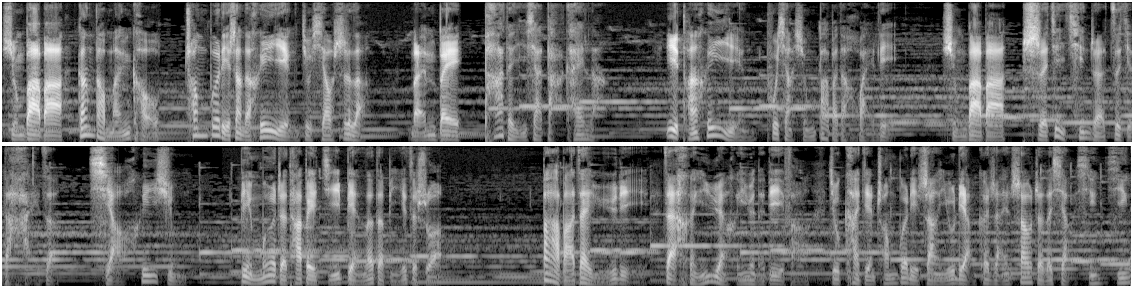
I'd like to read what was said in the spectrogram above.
熊爸爸刚到门口，窗玻璃上的黑影就消失了，门被啪的一下打开了，一团黑影扑向熊爸爸的怀里，熊爸爸使劲亲着自己的孩子，小黑熊。并摸着他被挤扁了的鼻子说：“爸爸在雨里，在很远很远的地方，就看见窗玻璃上有两颗燃烧着的小星星，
